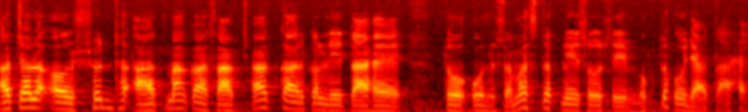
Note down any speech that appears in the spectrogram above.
अचल और शुद्ध आत्मा का साक्षात्कार कर लेता है तो उन समस्त क्लेशों से मुक्त हो जाता है।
